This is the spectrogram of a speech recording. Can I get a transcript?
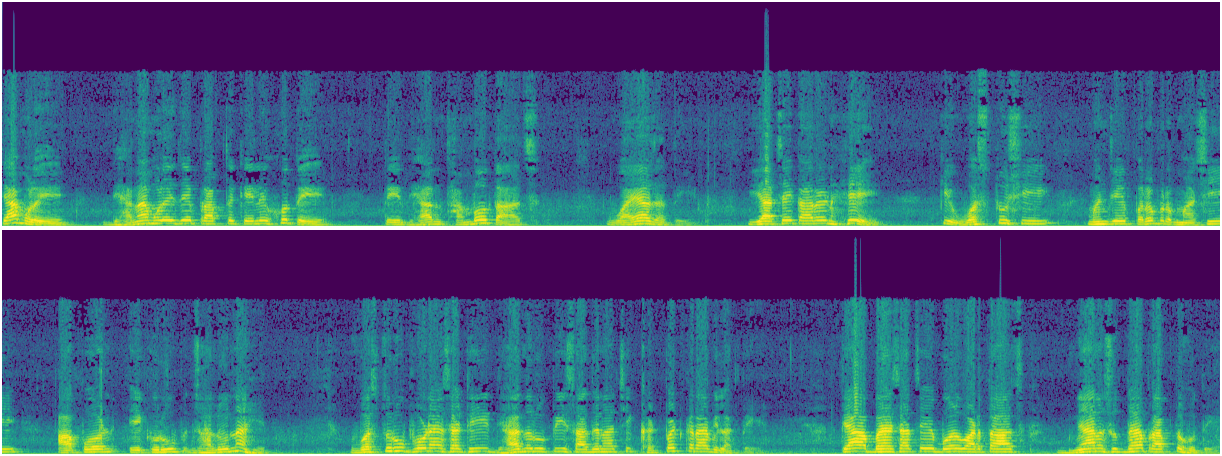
त्यामुळे ध्यानामुळे जे प्राप्त केले होते ते ध्यान थांबवताच वाया जाते. याचे कारण हे की वस्तूशी म्हणजे परब्रह्माशी आपण एकरूप झालो नाहीत. वस्तुरूप होण्यासाठी ध्यानरूपी साधनाची खटपट करावी लागते. त्या अभ्यासाचे बळ वाढताच ज्ञानसुद्धा प्राप्त होते.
